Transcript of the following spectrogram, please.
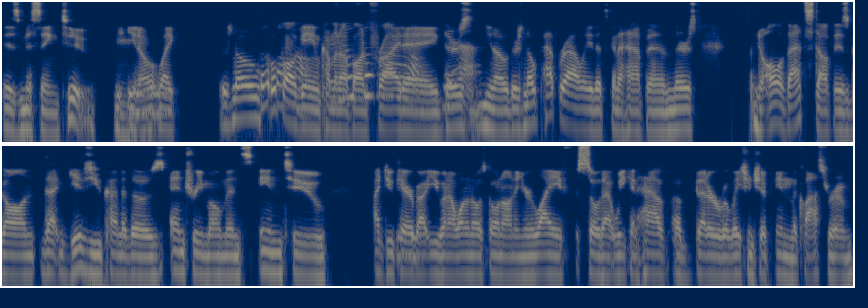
is missing too. You know, Mhm. like there's no football, Football. game coming There's up no on football. Friday. There's you know, there's no pep rally that's going to happen. There's you know, all of that stuff is gone. That gives you kind of those entry moments into I do care Mhm. about you and I want to know what's going on in your life so that we can have a better relationship in the classroom.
